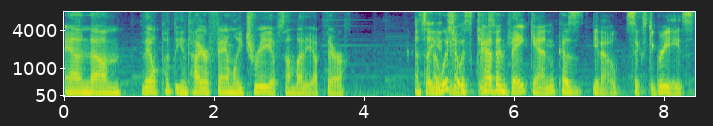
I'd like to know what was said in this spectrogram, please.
and um, they'll put the entire family tree of somebody up there. And so I wish it was Kevin. Bacon because you know six degrees.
